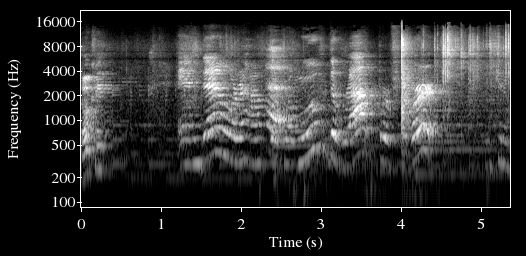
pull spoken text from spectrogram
Okay. And then we're going to have to remove the wrapper first. You can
